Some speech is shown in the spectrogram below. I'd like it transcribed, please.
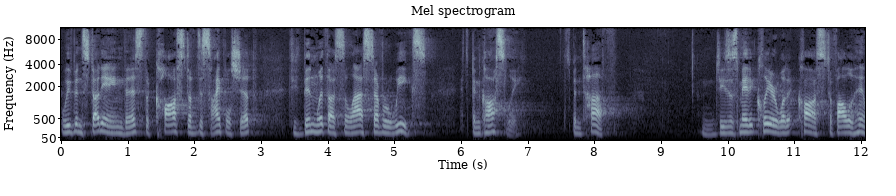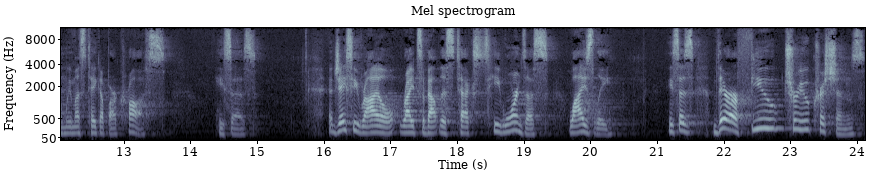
We've been studying this, the cost of discipleship. If you've been with us the last several weeks, it's been costly, it's been tough. And Jesus made it clear what it costs to follow him. We must take up our cross, he says. And J.C. Ryle writes about this text. He warns us wisely. He says, There are few true Christians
